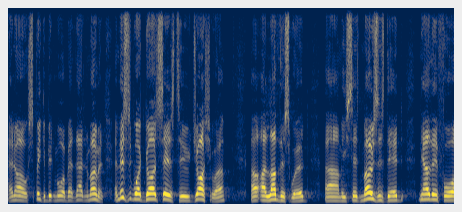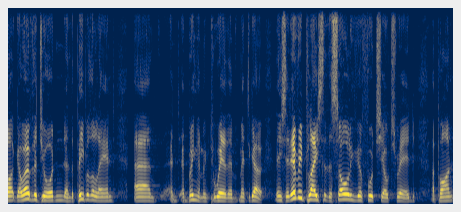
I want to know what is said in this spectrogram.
And I'll speak a bit more about that in a moment. And this is what God says to Joshua. Uh, I love this word. Um, he says, Moses dead. Now, therefore, go over the Jordan and the people of the land and, and, and bring them to where they're meant to go. Then he said, Every place that the sole of your foot shall tread upon,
